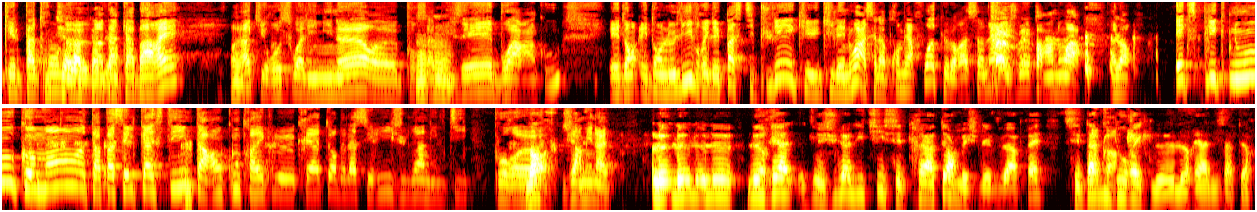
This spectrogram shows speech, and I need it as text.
qui est le patron d'un cabaret. Voilà, qui reçoit les mineurs pour s'amuser, boire un coup. Et dans, et dans le livre, il n'est pas stipulé qu'il est noir. C'est la première fois que le Rassaneur est joué par un noir. Alors, Explique-nous comment tu as passé le casting, ta rencontre avec le créateur de la série, Julien Lilti, pour euh, Germinal. Le, le, le, le, Julien Lilti, c'est le créateur, mais je l'ai vu après. C'est David Dourek, le, réalisateur.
